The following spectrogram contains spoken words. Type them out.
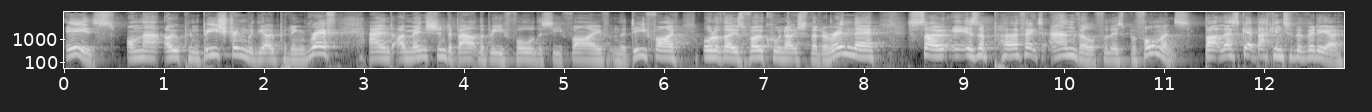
is on that open B string with the opening riff. And I mentioned about the B4, the C5, and the D5, all of those vocal notes that are in there. So it is a perfect anvil for this performance. But let's get back into the video.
